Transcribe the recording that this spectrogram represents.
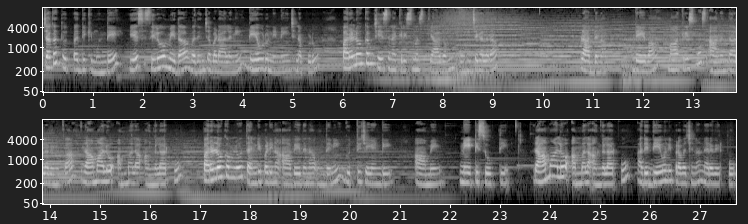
జగత్ ఉత్పత్తికి ముందే యేసు శిలువ మీద వధించబడాలని దేవుడు నిర్ణయించినప్పుడు పరలోకం చేసిన క్రిస్మస్ త్యాగం ఊహించగలరా? ప్రార్థన. దేవా మా క్రిస్మస్ ఆనందాల వెనుక రామాలో అమ్మల అంగలార్పు పరలోకంలో తండ్రి పడిన ఆవేదన ఉందని గుర్తు చేయండి. ఆమెన్. నేటి సూక్తి. రామాలో అమ్మల అంగలార్పు అది దేవుని ప్రవచన నెరవేర్పు.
